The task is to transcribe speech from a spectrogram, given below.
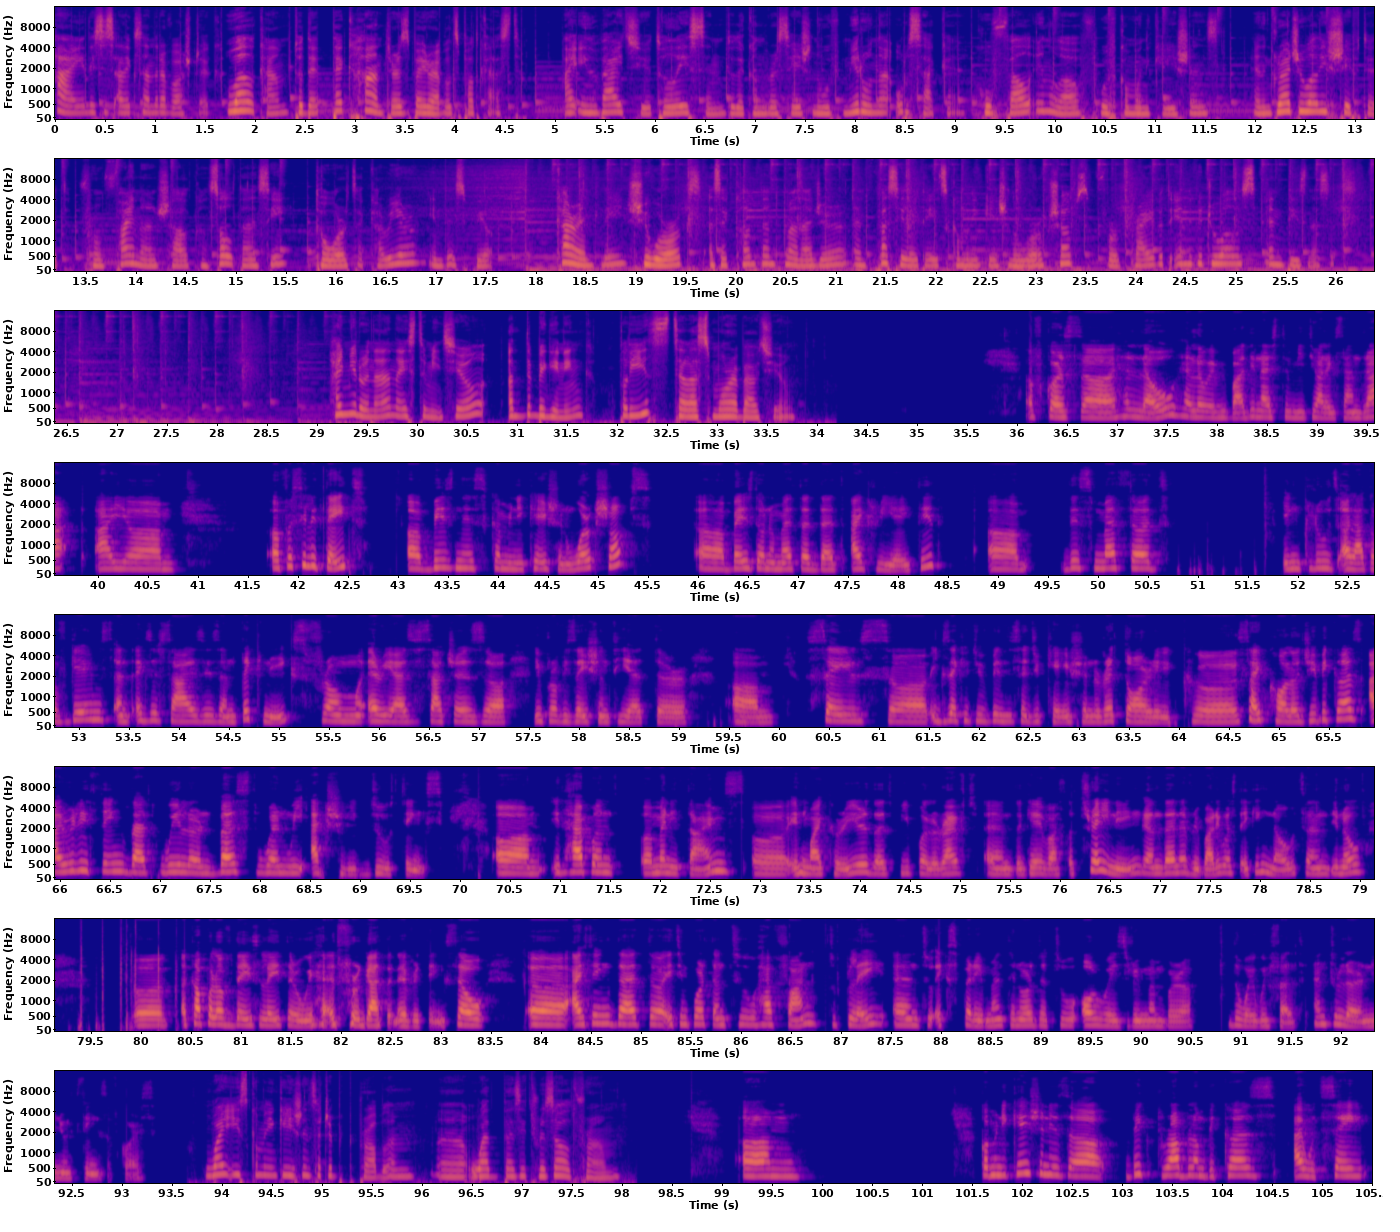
Hi, this is Alexandra Woszczyk. Welcome to the Tech Hunters by Rebels podcast. I invite you to listen to the conversation with Miruna Ursache, who fell in love with communications and gradually shifted from financial consultancy towards a career in this field. Currently, she works as a content manager and facilitates communication workshops for private individuals and businesses. Hi Miruna, nice to meet you. At the beginning, please tell us more about you. Of course, uh, hello, hello everybody. Nice to meet you, Alexandra. I um, uh, facilitate uh, business communication workshops uh, based on a method that I created. Um, this method includes a lot of games and exercises and techniques from areas such as uh, improvisation theater, um, sales, uh, executive business education, rhetoric, uh, psychology, because I really think that we learn best when we actually do things. Um, it happened uh, many times uh, in my career that people arrived and gave us a training and then everybody was taking notes and you know uh, a couple of days later we had forgotten everything. So uh, i think that uh, it's important to have fun to play and to experiment in order to always remember the way we felt and to learn new things of course. Why is communication such a big problem? Uh, what does it result from? Um, communication is a big problem because I would say,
